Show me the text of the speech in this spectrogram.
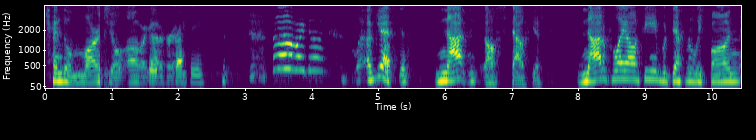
Kendall Marshall. Oh my Phil god. Pressey, Oh my god. Again, Stauskas. not oh Stauskas. Not a playoff team, but definitely fun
